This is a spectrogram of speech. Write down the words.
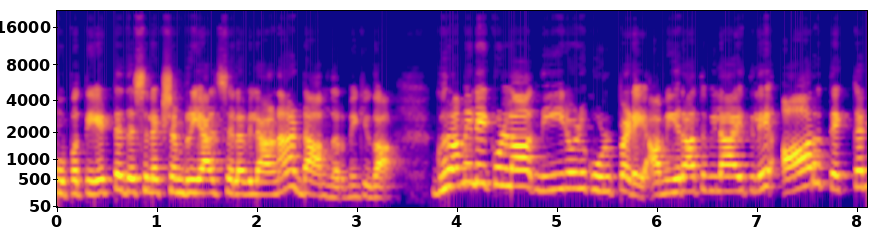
മുപ്പത്തിയെട്ട് ദശലക്ഷം റിയാൽ ചെലവിലാണ് ഡാം നിർമ്മിക്കുക. ഖുറമിലേക്കുള്ള നീരൊഴുക്ക് ഉൾപ്പെടെ അമീറാത്ത് വിലായത്തിലെ ആറ് തെക്കൻ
